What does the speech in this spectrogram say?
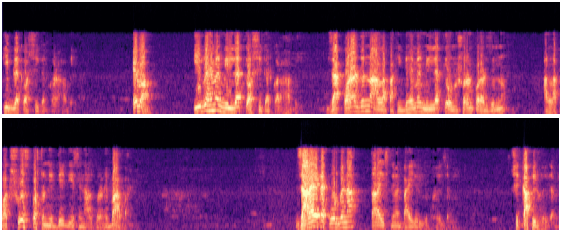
কিবলাকে অস্বীকার করা হবে। এবং ইব্রাহিমের মিল্লাতকে অস্বীকার করা হবে। যা করার জন্য আল্লাহ পাক, ইব্রাহিমের মিল্লাতকে অনুসরণ করার জন্য আল্লাহ পাক সুস্পষ্ট নির্দেশ দিয়েছেন আল কোরআনে বারবার। যারা এটা করবে না, তারা ইসলামের বাইরের লোক হয়ে যাবে। সে কাফির হয়ে যাবে।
